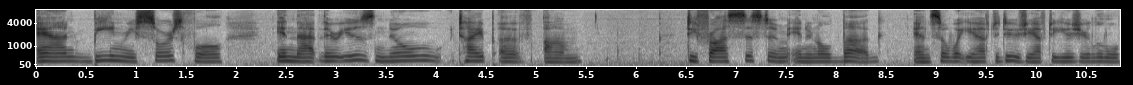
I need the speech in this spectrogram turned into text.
and being resourceful in that there is no type of um, defrost system in an old bug. And so what you have to do is you have to use your little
